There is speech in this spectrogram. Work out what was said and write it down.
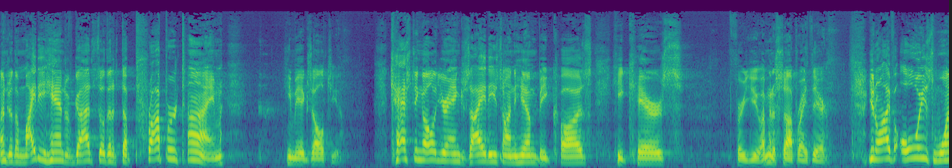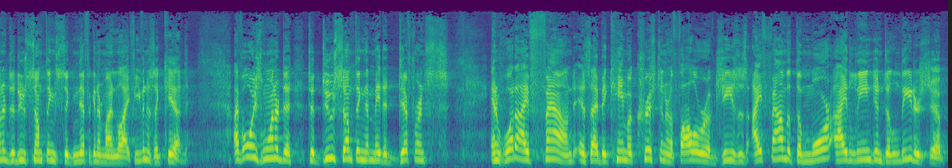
under the mighty hand of God so that at the proper time he may exalt you. Casting all your anxieties on him because he cares for you. I'm going to stop right there. You know, I've always wanted to do something significant in my life, even as a kid. I've always wanted to, to do something that made a difference. And what I found as I became a Christian and a follower of Jesus, I found that the more I leaned into leadership,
